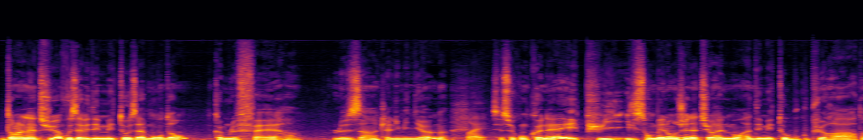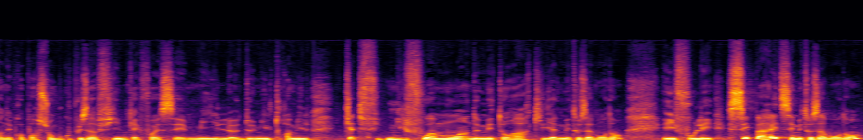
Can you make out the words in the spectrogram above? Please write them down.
Dans la nature, vous avez des métaux abondants, comme le fer, le zinc, l'aluminium. C'est ce qu'on connaît. Et puis, ils sont mélangés naturellement à des métaux beaucoup plus rares, dans des proportions beaucoup plus infimes. Quelquefois, c'est 1000, 2000, 3000, 4000 fois moins de métaux rares qu'il y a de métaux abondants. Et il faut les séparer de ces métaux abondants.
